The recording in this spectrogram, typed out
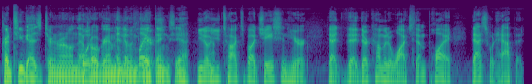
credit to you guys turning around that Well, program and, and doing players. great things. Yeah, You know, you talked about Jason here that they- they're coming to watch them play. That's what happened.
